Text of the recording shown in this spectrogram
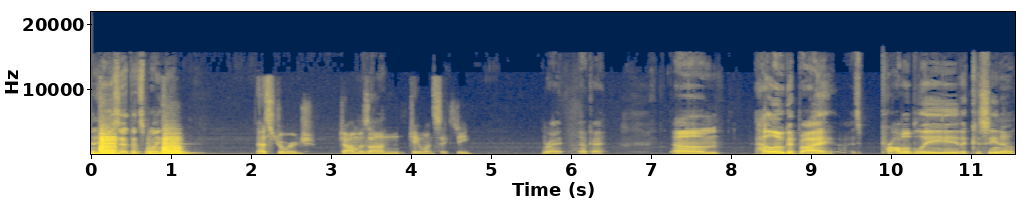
And who is that that's playing? That's George. John was on J160. Right. Okay. Um, Hello Goodbye is probably the casino.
